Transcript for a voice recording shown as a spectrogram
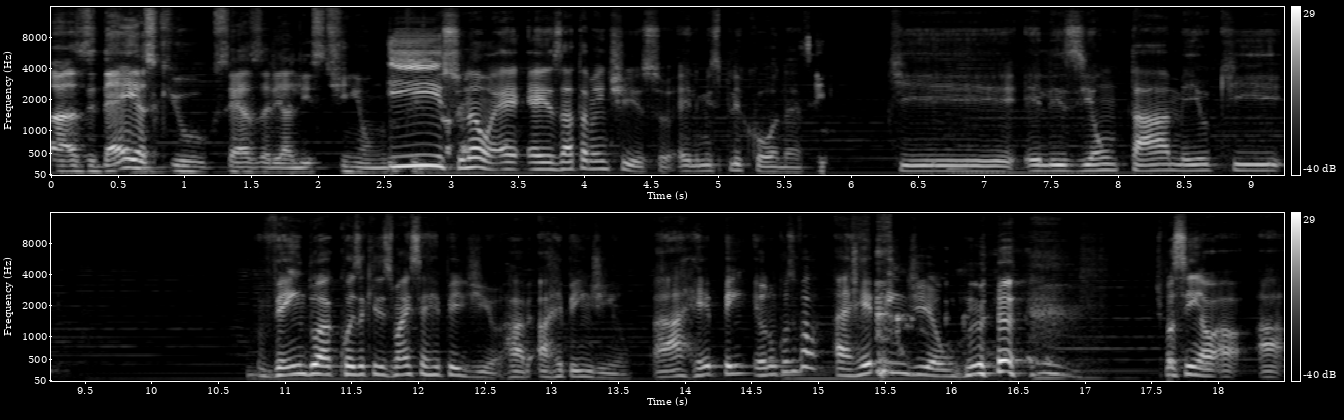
as ideias que o César e a Alice tinham. e Isso, não, é, é exatamente isso. Ele me explicou, né? Sim. Que eles iam estar meio que vendo a coisa que eles mais se arrependiam. Arrependiam. Arrepen... Eu não consigo falar. Arrependiam. tipo assim, a- a-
